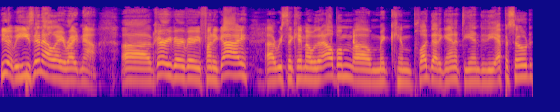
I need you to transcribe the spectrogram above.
Yeah, but he's in LA right now. Uh, very, very, very funny guy. Uh, recently came out with an album. I'll make him plug that again at the end of the episode.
